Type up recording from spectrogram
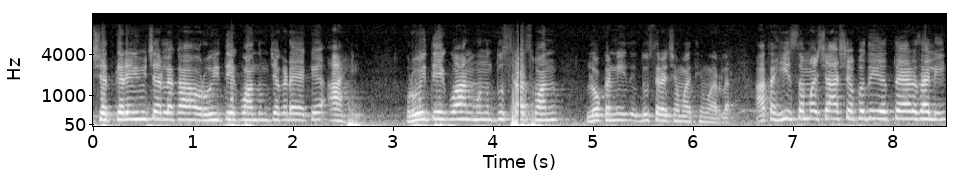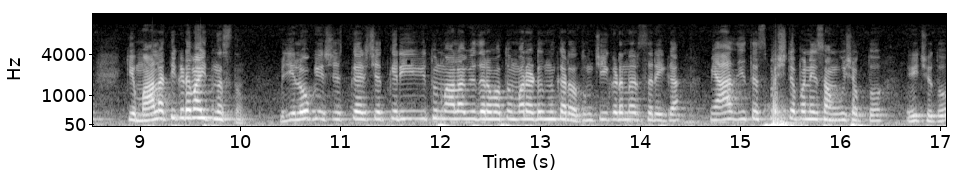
शेतकऱ्यांनी विचारलं का रोहित एक वाहन तुमच्याकडे आहे की आहे? रोहित एक वाहन म्हणून दुसराच वाहन लोकांनी दुसऱ्याच्या माथी मारला. आता ही समस्या अशा पद्धती तयार झाली की मला तिकडे माहीत नसतं. म्हणजे लोक शेतकरी शेतकरी इथून मला विदर्भातून मराठीतून करतात. तुमची इकडे नर्सरी का? मी आज इथे स्पष्टपणे सांगू शकतो इच्छितो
